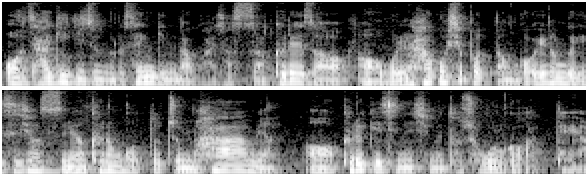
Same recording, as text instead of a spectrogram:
어 자기 기준으로 생긴다고 하셨어. 그래서 어, 원래 하고 싶었던 거 이런 거 있으셨으면 그런 것도 좀 하면 어 그렇게 지내시면 더 좋을 것 같아요.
